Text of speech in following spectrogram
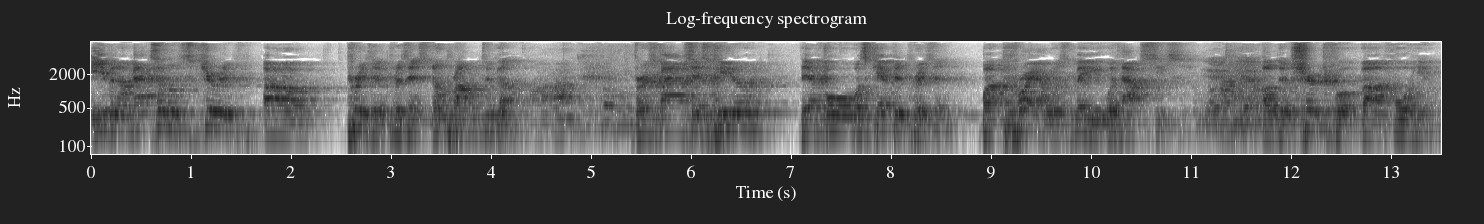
Even a maximum security uh, prison presents no problem to God. Uh-huh. Verse 5 says, Peter therefore was kept in prison, but prayer was made without ceasing of the church for God for him.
